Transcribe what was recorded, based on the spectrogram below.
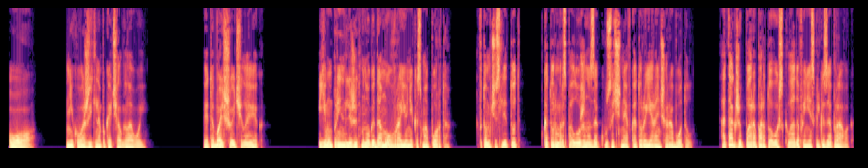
«О!» — Ник уважительно покачал головой. «Это большой человек. Ему принадлежит много домов в районе космопорта, в том числе тот, в котором расположена закусочная, в которой я раньше работал, а также пара портовых складов и несколько заправок.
